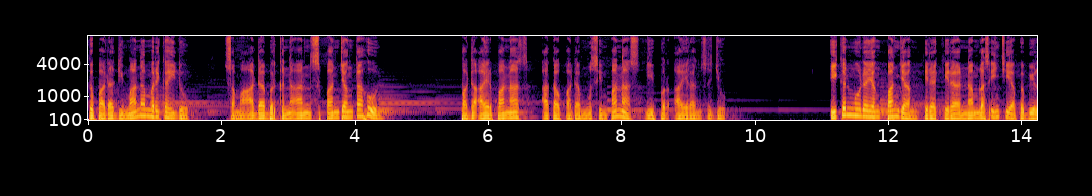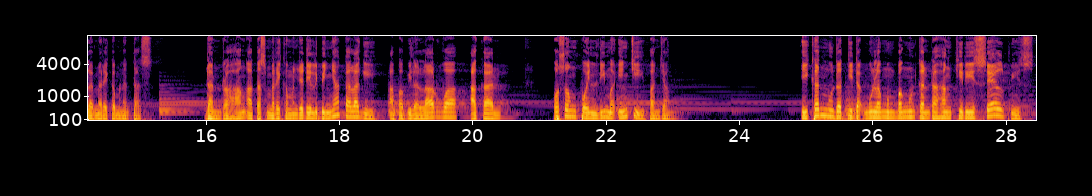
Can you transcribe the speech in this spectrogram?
kepada di mana mereka hidup sama ada berkenaan sepanjang tahun pada air panas atau pada musim panas di perairan sejuk. Ikan muda yang panjang kira-kira 16 inci apabila mereka menetas dan rahang atas mereka menjadi lebih nyata lagi apabila larva akan 0.5 inci panjang. Ikan muda tidak mula membangunkan rahang ciri shellfish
